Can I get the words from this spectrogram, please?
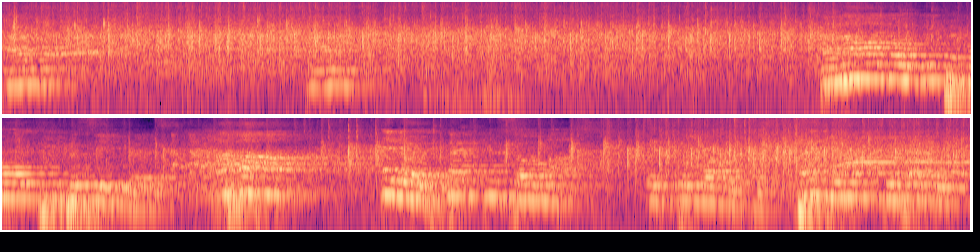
And, and And now I know we can all keep a secret. anyway, thank Thank you, thank you, thank you.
